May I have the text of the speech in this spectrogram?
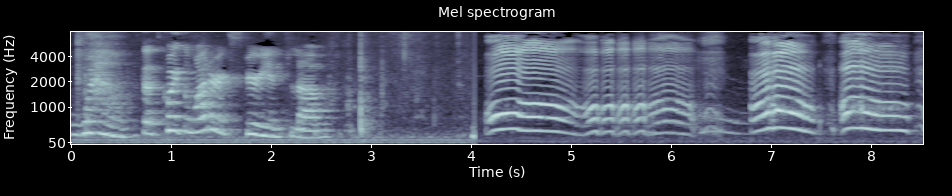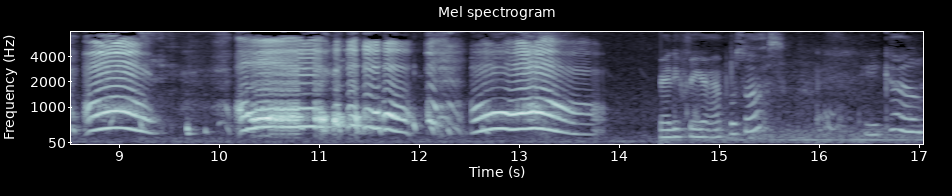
Wow, that's quite the water experience, love. Ready for your applesauce? Here you go.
